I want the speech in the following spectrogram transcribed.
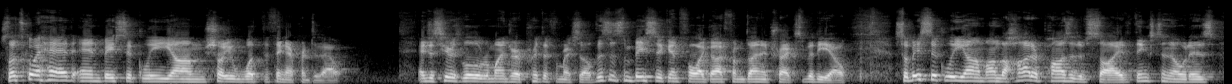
So let's go ahead and basically um, show you what the thing I printed out. And just here's a little reminder I printed for myself. This is some basic info I got from Dynatrak's video. So basically, um, on the hot or positive side, things to note is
